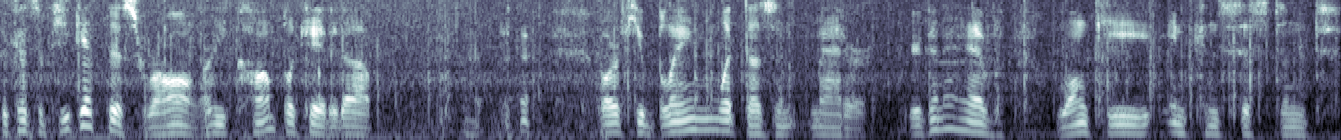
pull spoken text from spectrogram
Because if you get this wrong, or you complicate it up, or if you blame what doesn't matter, you're going to have wonky, inconsistent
